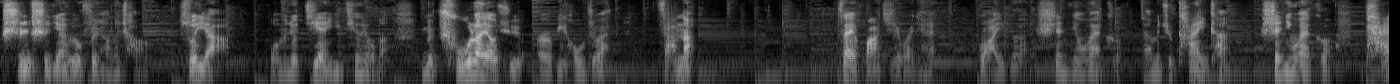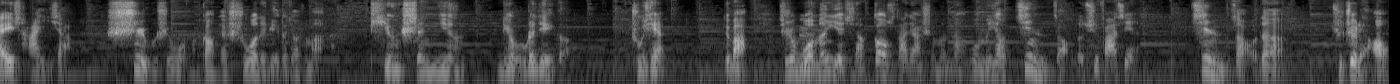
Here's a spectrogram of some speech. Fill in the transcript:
时时间又非常的长，所以啊，我们就建议听友们，你们除了要去耳鼻喉之外，咱呢再花几十块钱挂一个神经外科，咱们去看一看神经外科，排查一下是不是我们刚才说的这个叫什么听神经。瘤的这个出现，对吧？其实我们也是想告诉大家什么呢？我们要尽早的去发现，尽早的去治疗，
